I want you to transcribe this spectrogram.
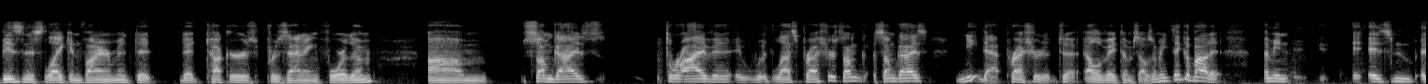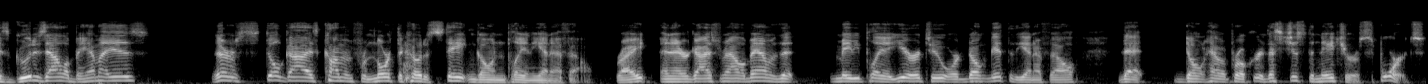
business like environment that that Tucker's presenting for them. Um, some guys thrive in, with less pressure. Some some guys need that pressure to, to elevate themselves. I mean, think about it. I mean, as as good as Alabama is, there's still guys coming from North Dakota State and going and play in the NFL, right? And there are guys from Alabama that maybe play a year or two or don't get to the NFL that don't have a pro career. That's just the nature of sports.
